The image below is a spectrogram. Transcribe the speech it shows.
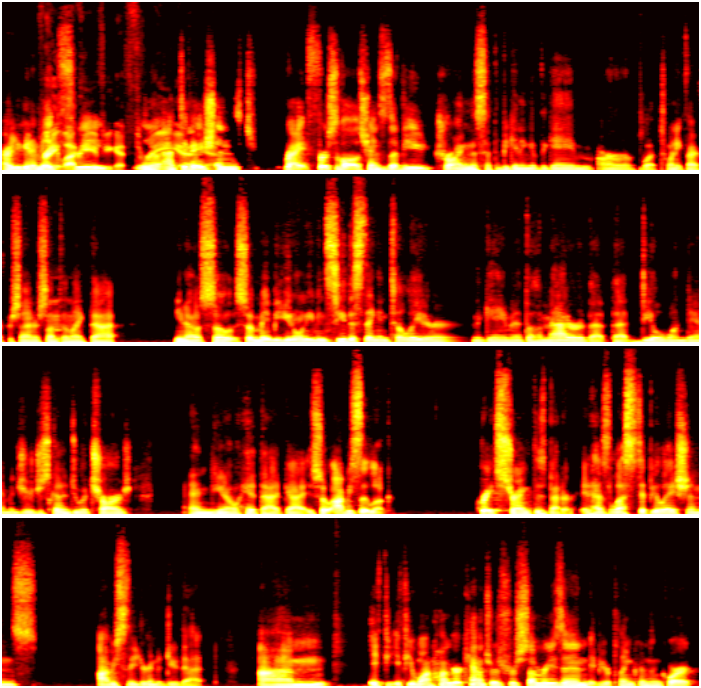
Are you going to make three, if you get you know, three, yeah, yeah. activations? Right. First of all, chances of you drawing this at the beginning of the game are what twenty five percent or something Mhm. like that. You know, so so maybe you don't even see this thing until later in the game, and it doesn't matter that that deal one damage. You're just going to do a charge, and you know hit that guy. So obviously, look, great strength is better. It has less stipulations. Obviously, you're going to do that. Um, if if you want hunger counters for some reason, maybe you're playing Crimson Court,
